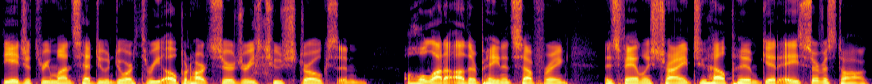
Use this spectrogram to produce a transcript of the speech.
The age of three months, had to endure three open heart surgeries, two strokes, and a whole lot of other pain and suffering. His family's trying to help him get a service dog.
